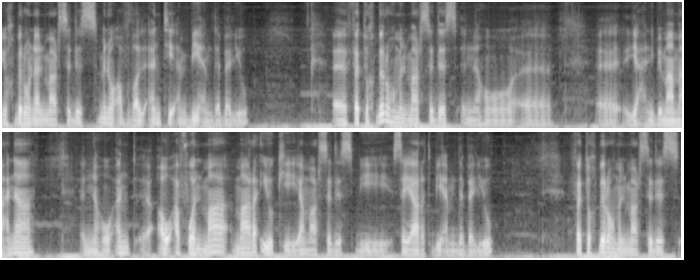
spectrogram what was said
يخبرون المرسيدس منو أفضل أنتي أم BMW. آه، فتخبرهم المرسيدس إنه يعني بما معناه إنه أنت أو عفوا ما ما رأيك يا مرسيدس بسيارة BMW؟ فتخبرهم المرسيدس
